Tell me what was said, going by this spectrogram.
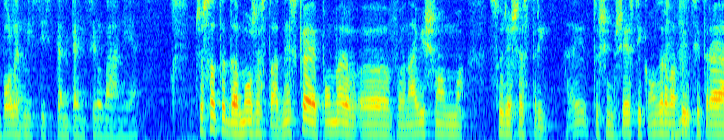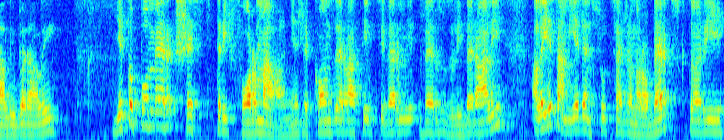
volebný systém Pensylvánie. Čo sa teda môže stať? Dneska je pomer e, v najvyššom súde 6-3. Hej? Tuším, šiesti konzervatívci, mm-hmm. traja liberáli. Je to pomer 6-3 formálne, že konzervatívci versus liberáli, ale je tam jeden sudca John Roberts, ktorý e,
